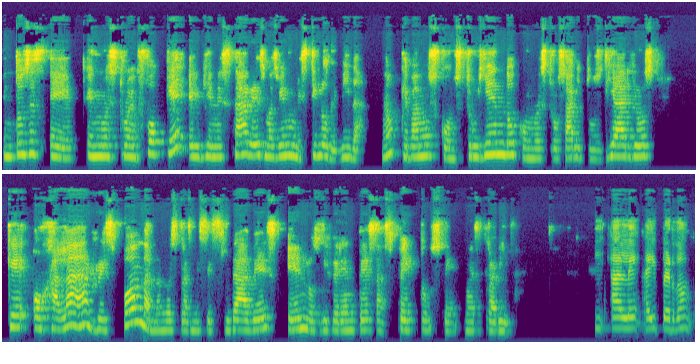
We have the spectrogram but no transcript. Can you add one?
Entonces, eh, en nuestro enfoque, el bienestar es más bien un estilo de vida, que vamos construyendo con nuestros hábitos diarios, que ojalá respondan a nuestras necesidades en los diferentes aspectos de nuestra vida. Y Ale, ahí perdón,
